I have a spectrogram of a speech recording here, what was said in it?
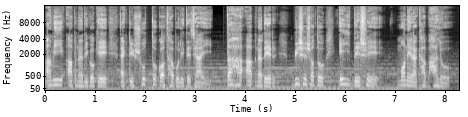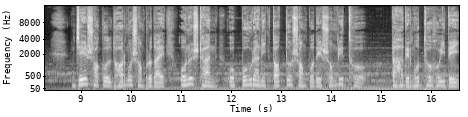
আমি আপনাদিগকে একটি সত্য কথা বলিতে চাই, তাহা আপনাদের বিশেষত এই দেশে মনে রাখা ভালো। যে সকল ধর্ম সম্প্রদায়, অনুষ্ঠান ও পৌরাণিক তত্ত্ব সম্পদে সমৃদ্ধ, তাহাদের মধ্য হইতেই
